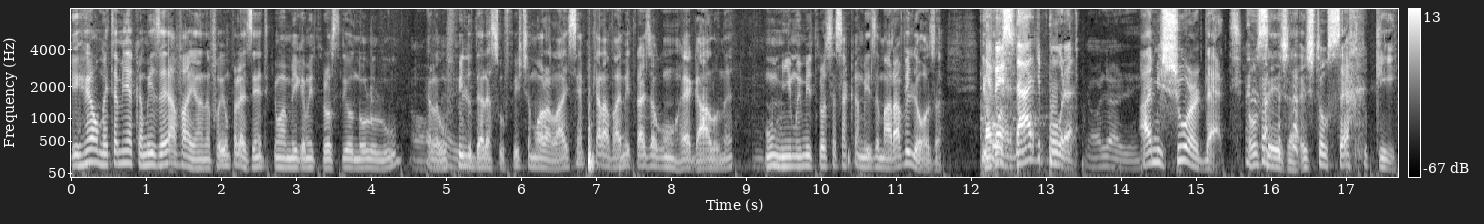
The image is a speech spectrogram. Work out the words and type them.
E realmente a minha camisa é havaiana. Foi um presente que uma amiga me trouxe de Honolulu. Oh, ela, o filho dela é surfista, mora lá e sempre que ela vai me traz algum regalo, né? Um mimo e me trouxe essa camisa maravilhosa. E é você... verdade pura. Olha aí. I'm sure that. Ou seja, estou certo que.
